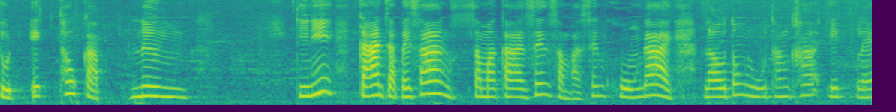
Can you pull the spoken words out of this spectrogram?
จุด x เท่ากับ 1ทีนี้การจะไปสร้างสมการเส้นสัมผัสเส้นโค้งได้ เราต้องรู้ทั้งค่า x และ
